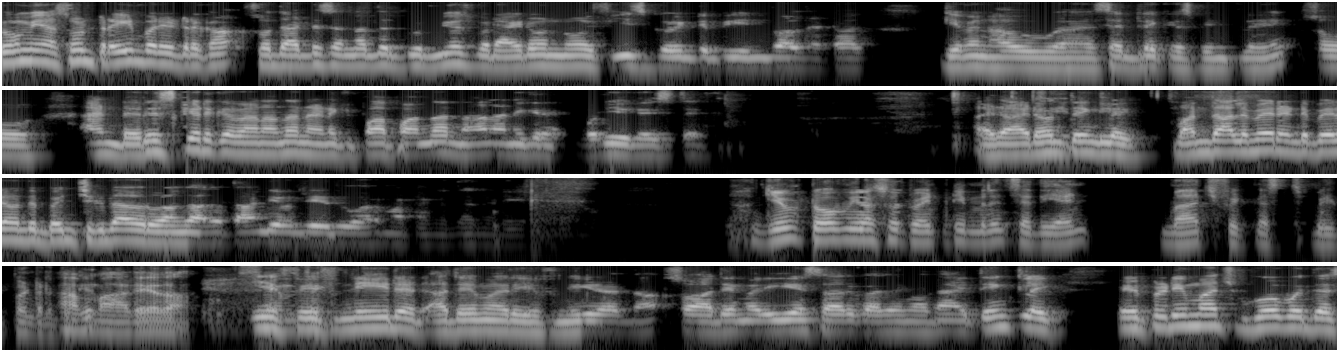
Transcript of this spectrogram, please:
டோமியாஸும் ட்ரெயின் பண்ணிட்டு இருக்கான் so that is another good news but I don't know if is going to be involve at all given how uh, Cedric has been playing. So, and risk எடுக்க வேணாம் தான் எனக்கு பாப்பான் தான் நான் நினைக்கிறேன். What do you guys think? I, I don't think like வந்தாலுமே ரெண்டு பேரும் வந்து பெஞ்சுக்கு தான் வருவாங்க. அதை தாண்டி வந்து எதுவும் வர மாட்டாங்க தான் நினைக்கிறேன். கிவ் டோமியாசோ twenty minutes at the end match fitness build பண்றதுக்கு. ஆமா அதேதான். Thing. if needed அதே மாதிரி if needed தான். So அதே மாதிரி ESR க்கு அதே மாதிரி தான். I think like it pretty much go with the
